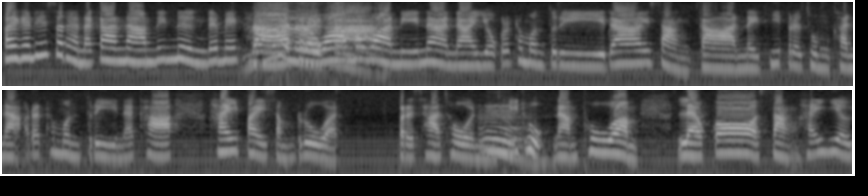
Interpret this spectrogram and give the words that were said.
ไปกันที่สถานการณ์น้ำนิดนึงได้ไหมได้คะเลยเพราะว่าค่ะเมื่อวานนี้น่ะนายกรัฐมนตรีได้สั่งการในที่ประชุมคณะรัฐมนตรีนะคะ ให้ไปสำรวจ ประชาชนอืมที่ถูกน้ำท่วม แล้วก็สั่งให้เยียว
